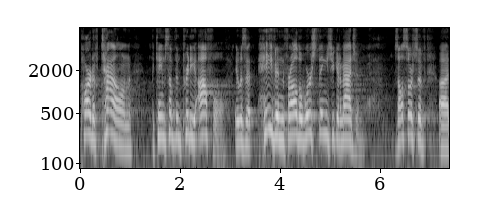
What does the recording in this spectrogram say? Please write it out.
part of town became something pretty awful. It was a haven for all the worst things you could imagine. There's all sorts of uh,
